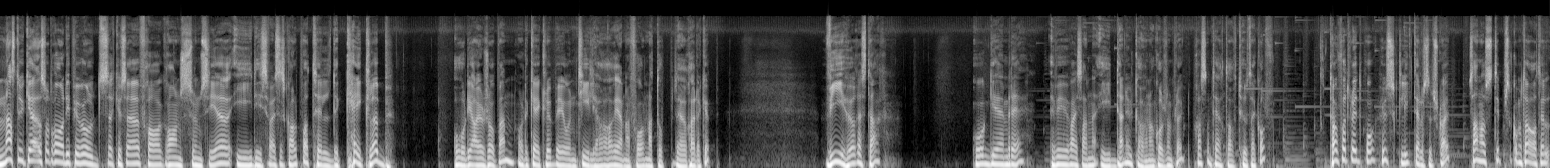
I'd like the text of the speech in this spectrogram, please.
Neste uke så drar Deep World-sirkuset fra Grand Sunsier i de sveitsiske alper til The K-Club og The Irish Open. Og The K-Club er jo en tidligere arena for nettopp The Røde Cup. Vi høres der. Og med det er vi i veis ende i denne utgaven av Golf Unplugged, presentert av Turtech Golf. Takk for at du lyttet på. Husk lik, del og subscribe. Send oss tips og kommentarer til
